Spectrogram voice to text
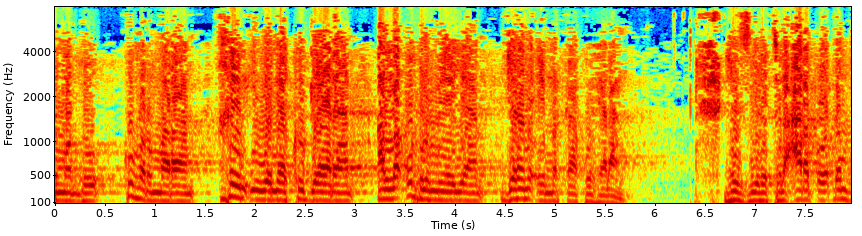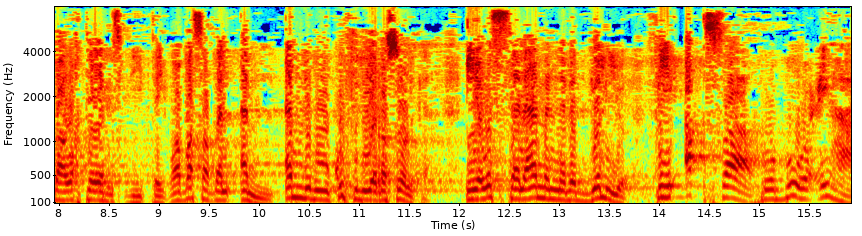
ummaddu ku hormaraan khayr iyo wanaag ku gaaraan alla u rumeeyaan janana ay markaa ku helaan jasiirat alcarab oo dhan baa wakhtigeeda isdhiibtay wabasada alamn amni buu ku fidiyey rasuulka. Iyo wasalaama nabadgelyo fii aqsaa rubuuciha.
